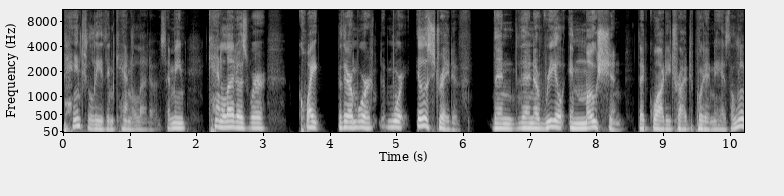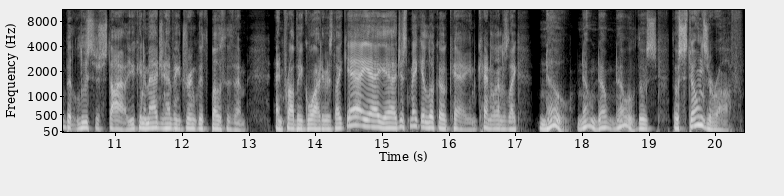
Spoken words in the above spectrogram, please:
painterly than Canaletto's. I mean, Canaletto's were quite they're more more illustrative than than a real emotion. that Guardi tried to put in. He has a little bit looser style. You can imagine having a drink with both of them. And probably Guardi was like, yeah, yeah, yeah, just make it look okay. And was like, no, no, no, no, those, those stones are off.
